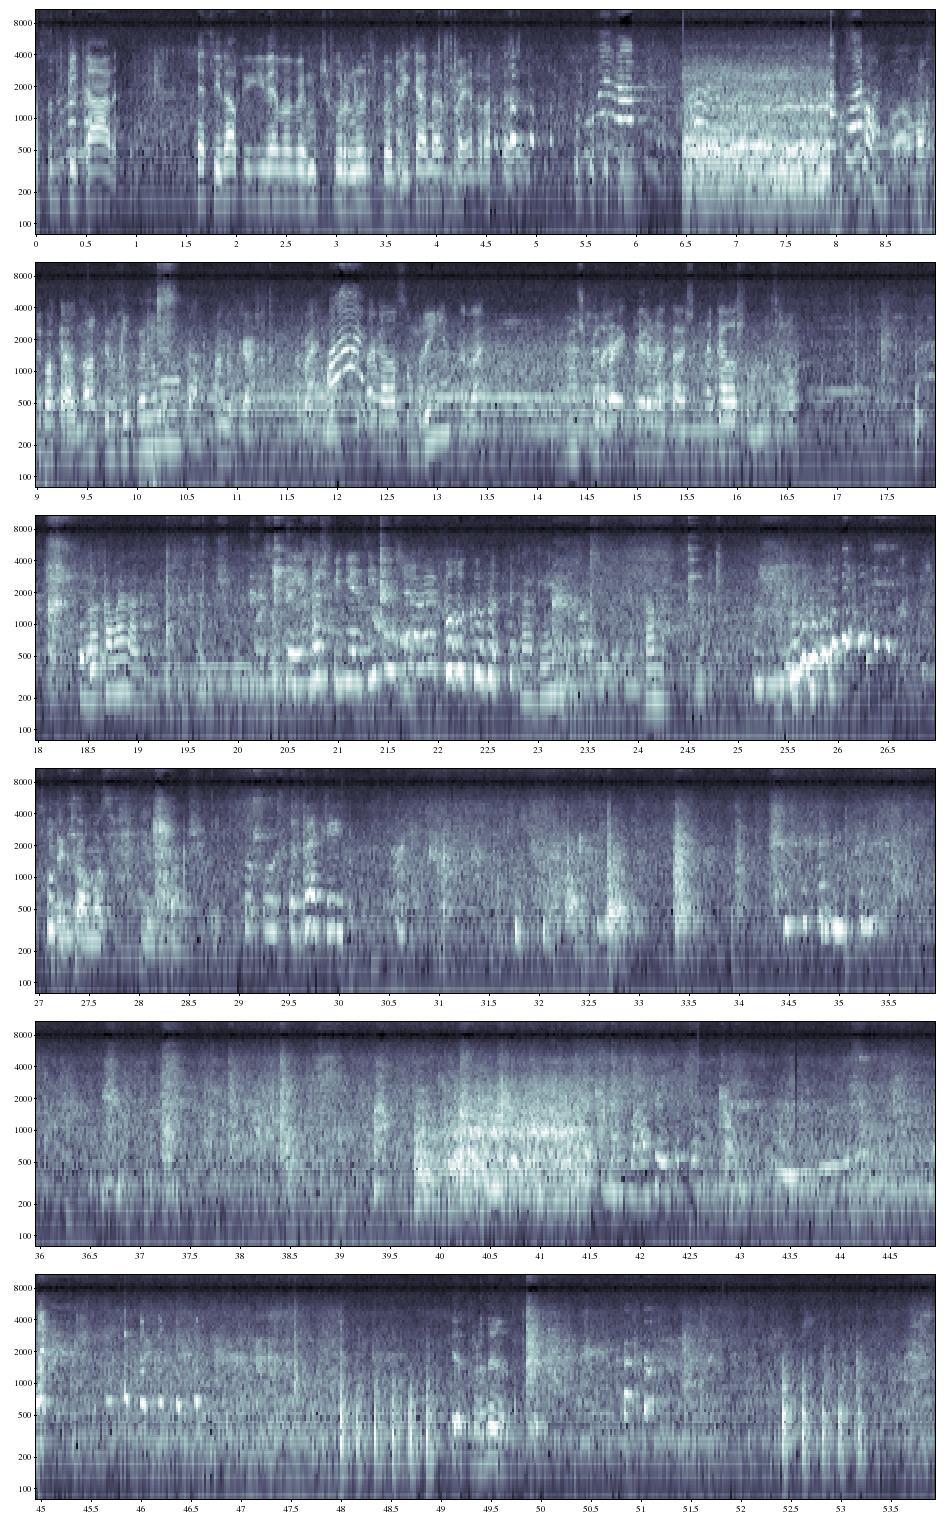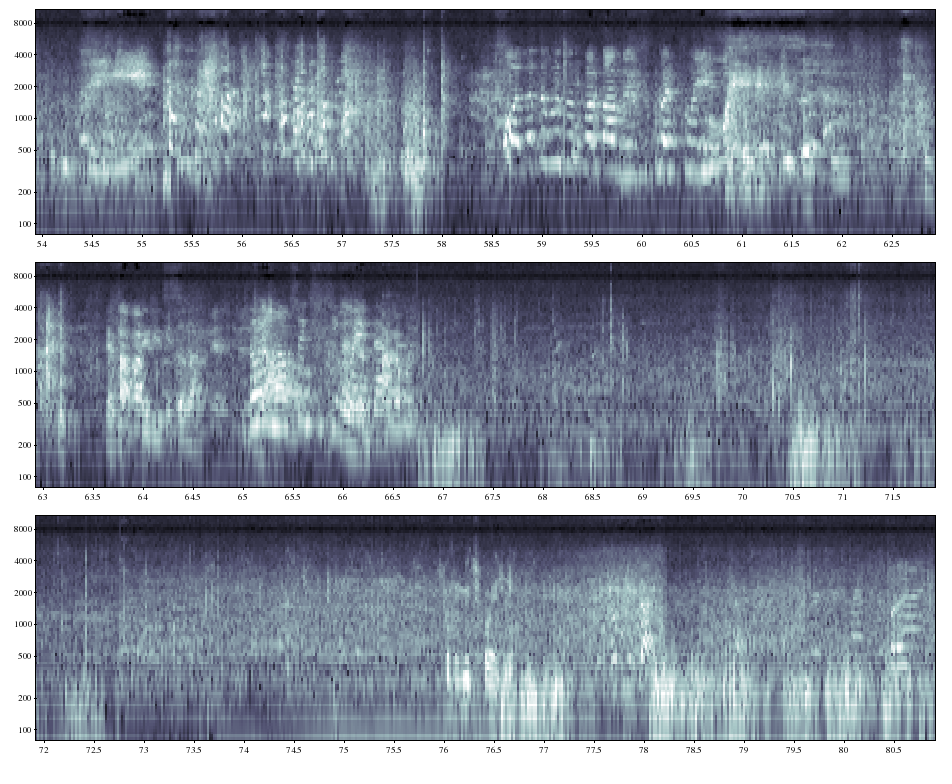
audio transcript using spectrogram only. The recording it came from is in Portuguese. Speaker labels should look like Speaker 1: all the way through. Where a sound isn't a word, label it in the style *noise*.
Speaker 1: Param-se de picar. É sinal que aqui deve haver muitos cornudos para picar na pedra.
Speaker 2: Não, mostra qualquer. Nós temos o comer no carro.
Speaker 3: Ah, no carro. Está bem?
Speaker 2: Vamos para aquela sombrinha
Speaker 3: Está bem?
Speaker 2: e vamos
Speaker 3: Mas vai comer uma tasca.
Speaker 2: naquela sombra. Vocês vão.
Speaker 4: Não vai acabar nada.
Speaker 5: Tem umas pinhazitas já não é pouco.
Speaker 4: Está aqui? Toma. *laughs*
Speaker 3: Onde é que tu almoças? 500 paus.
Speaker 5: O sapato
Speaker 1: Ele perdeu-se.
Speaker 4: Olha, abrir como é que foi isso?
Speaker 3: Eu estava a ver isso.
Speaker 4: 2,950.
Speaker 2: Paga para
Speaker 3: Os comprimidos pões, viu?
Speaker 2: Vou ficar. Espera aí.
